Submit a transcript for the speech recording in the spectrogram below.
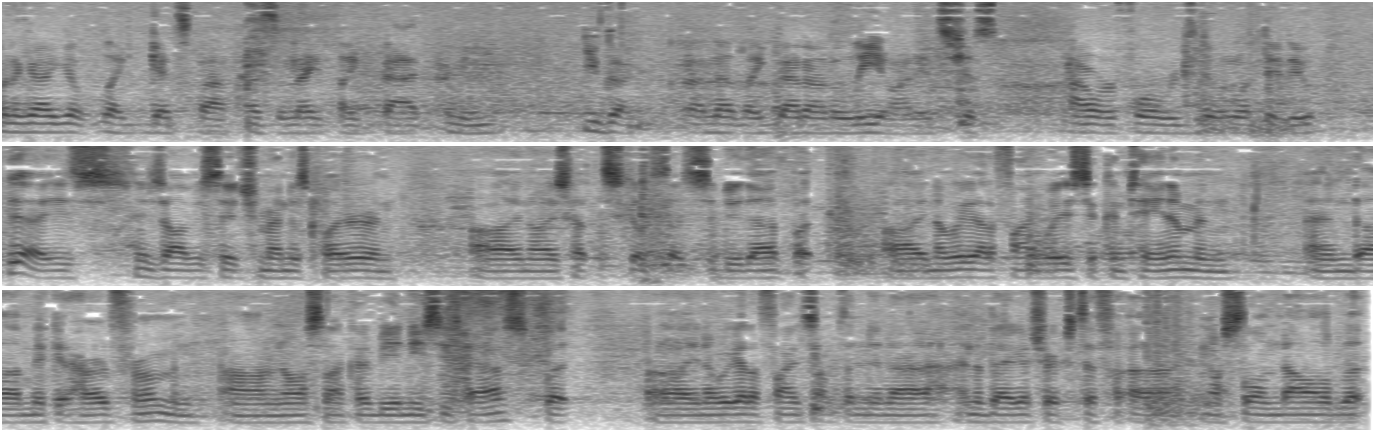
When a guy get, like Getzlaf has a night like that, I mean, you got a night like that out of Leon. It's just power forwards doing what they do. Yeah, he's he's obviously a tremendous player, and uh, you know he's got the skill sets to do that. But uh, you know we got to find ways to contain him and and uh, make it hard for him. And uh, you know it's not going to be an easy task, but uh, you know we got to find something in a in a bag of tricks to uh, you know slow him down a little bit.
